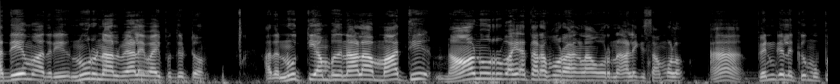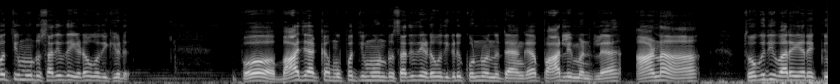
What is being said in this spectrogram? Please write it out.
அதே மாதிரி நூறு நாள் வேலை வாய்ப்பு திட்டம். அதை நூற்றி ஐம்பது நாளாக மாற்றி நானூறுரூபாயாக தர போகிறாங்களாம் ஒரு நாளைக்கு சம்பளம். ஆ பெண்களுக்கு முப்பத்தி மூன்று சதவீத இடஒதுக்கீடு. இப்போது பாஜக முப்பத்தி மூன்று சதவீத இடஒதுக்கீடு கொண்டு வந்துட்டாங்க பார்லிமெண்ட்டில் ஆனால் தொகுதி வரையறைக்கு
